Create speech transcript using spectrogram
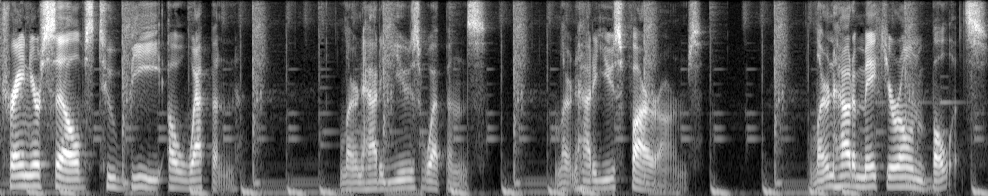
Train yourselves to be a weapon. Learn how to use weapons. Learn how to use firearms. Learn how to make your own bullets.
